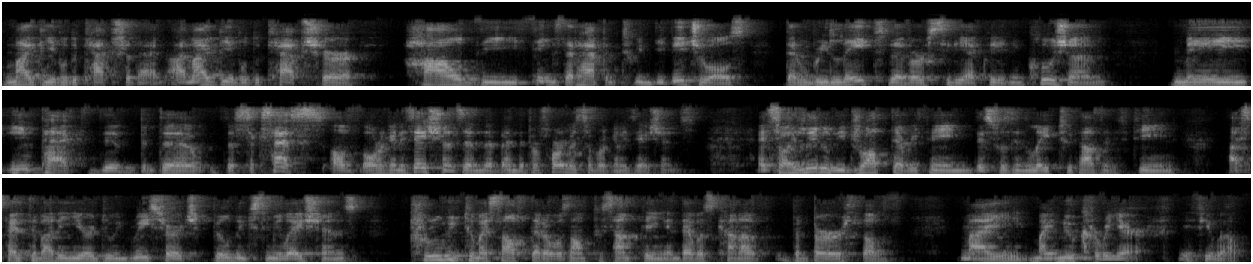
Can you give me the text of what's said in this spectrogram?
might be able to capture that. I might be able to capture how the things that happen to individuals that relate to diversity, equity, and inclusion may impact the, the, the success of organizations and the, and the performance of organizations. And so I literally dropped everything. This was in late 2015. I spent about a year doing research, building simulations, proving to myself that I was onto something. And that was kind of the birth of my my new career, if you will.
